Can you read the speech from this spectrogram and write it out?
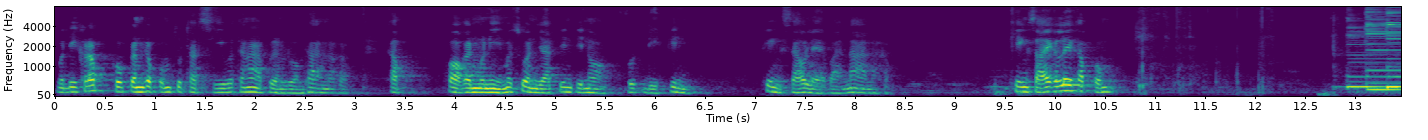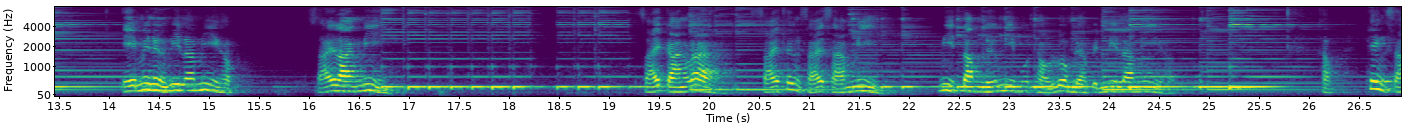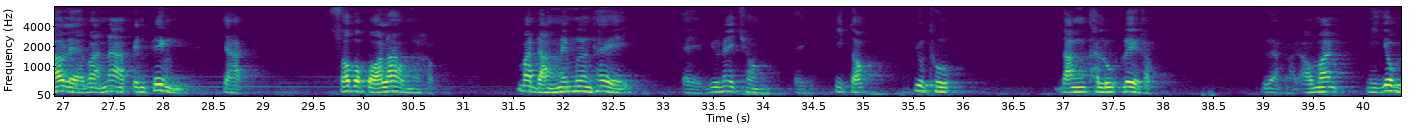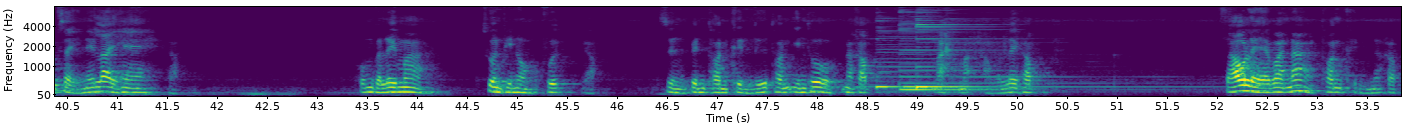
สวัสดีครับ พบกันกับผมสุทัศน์ศรีวัฒนาเพื่อนรวมทางนะครับ ครับพอกันมือนี้มาส่วนญาติพี่พี่น้องฝึกดีดพินเพ่งสาวแหล่บานหน้านะครับเข่งสายกันเลยครับผม เอไม่เหนือมีลามี่ครับ สายรางมี สายกลางล่า สายเทิงสายสามมี มีตำหรือมีภูเถาร่วมแล้วเป็นมีลามี่ครับ ครับ เพ่งสาวแหล่บ้านหน้าเป็นเพ่งจาก สปปลาวนะครับ มาดังในเมืองไทยอยู่ในช่องไอ้ติ๊กต็อกยูทูบดังทะลุเลยครับแล้วเอามานิยมใส่ในไล่แฮครับ ผมก็เลยมาส่วนพี่น้องฝึกครับ ซึ่งเป็นทอนขึ้นหรือทอนอินโทรนะครับ มามาเอาเลยครับสาวแหล่บานหน้าทอนขึ้นนะครับ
